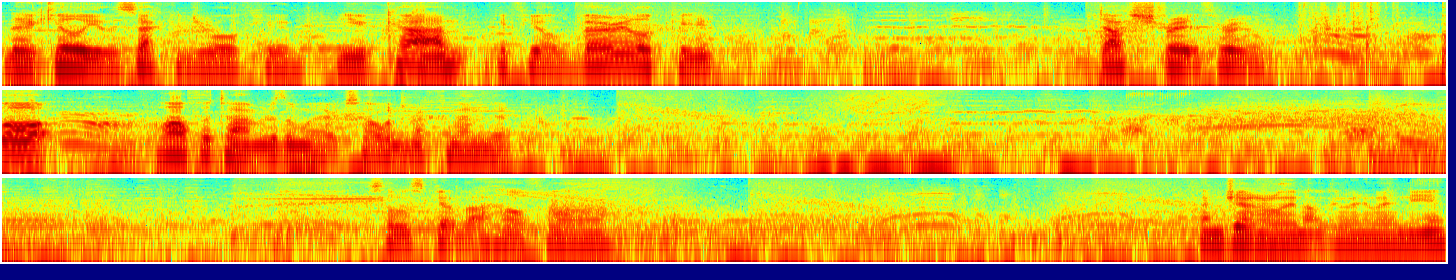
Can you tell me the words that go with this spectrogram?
They kill you the second you walk in. You can, if you're very lucky, dash straight through. But half the time it doesn't work, so I wouldn't recommend it. So let's get that health bar. And generally not go anywhere near.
